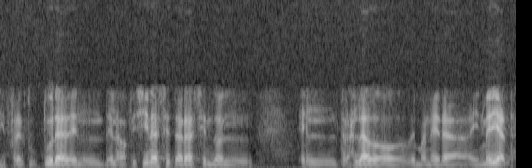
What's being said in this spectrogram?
infraestructura del, de las oficinas, se estará haciendo el, el traslado de manera inmediata.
